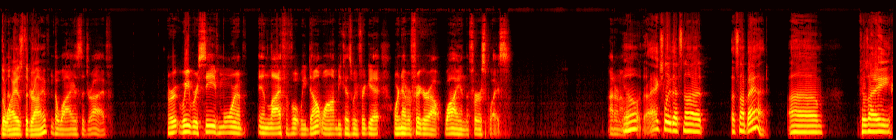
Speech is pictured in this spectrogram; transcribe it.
The why is the drive. The why is the drive. We receive more of, in life of what we don't want because we forget or never figure out why in the first place. I don't know. You know, actually, that's not that's not bad. Um, because I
